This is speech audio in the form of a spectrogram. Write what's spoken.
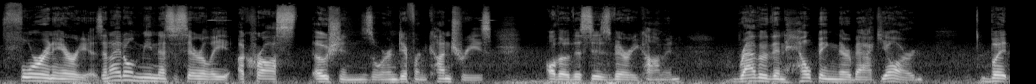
foreign areas. And I don't mean necessarily across oceans or in different countries, although this is very common, rather than helping their backyard but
